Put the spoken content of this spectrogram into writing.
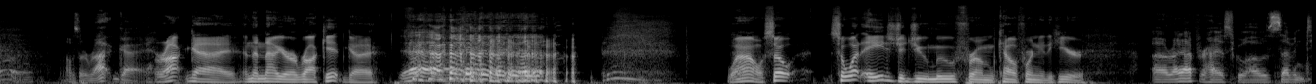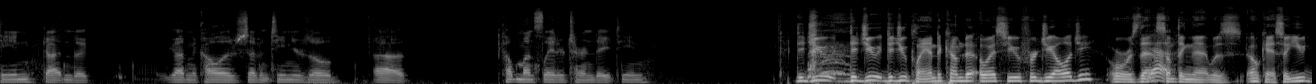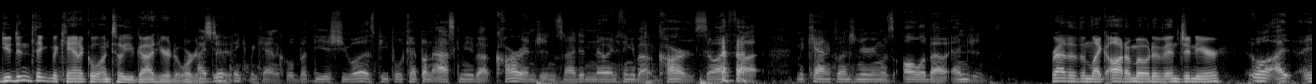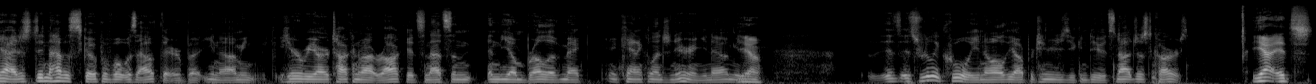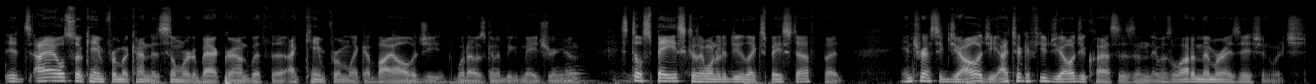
I was a rock guy. rock guy, and then now you're a rocket guy. Yeah. Wow. So, so what age did you move from California to here? uh, right after high school, I was 17. Got into got into college, 17 years old. Uh, a couple months later, turned 18. Did you did you did you plan to come to OSU for geology, or was that Yeah. something that was okay? So you you didn't think mechanical until you got here to Oregon I State. I did think mechanical, but the issue was people kept on asking me about car engines, and I didn't know anything about cars. So I thought mechanical engineering was all about engines. Rather than like automotive engineer. Well, I yeah, I just didn't have a scope of what was out there. But you know, I mean, here we are talking about rockets, and that's in in the umbrella of mech- mechanical engineering. You know, I mean, Yeah. it's it's really cool. You know, all the opportunities you can do. It's not just cars. Yeah, it's it's. I also came from a kind of similar to background with. Uh, I came from like a biology, what I was going to be majoring in. Still space because I wanted to do like space stuff, but interesting geology. I took a few geology classes and it was a lot of memorization, which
